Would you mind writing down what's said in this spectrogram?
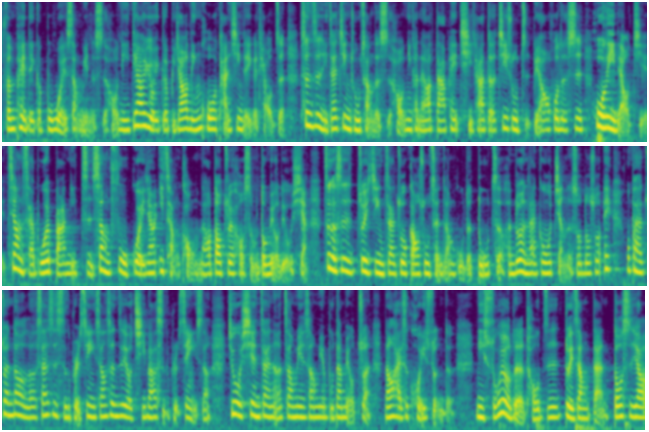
分配的一个部位上面的时候，你一定要有一个比较灵活弹性的一个调整，甚至你。在进出场的时候，你可能要搭配其他的技术指标，或者是获利了结，这样子才不会把你纸上富贵这样一场空，然后到最后什么都没有留下。这个是最近在做高速成长股的读者，很多人来跟我讲的时候都说：“哎、我本来赚到了三四十个 percent 以上，甚至有七八十个 percent 以上，结果现在呢，账面上面不但没有赚，然后还是亏损的。你所有的投资对账单都是要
